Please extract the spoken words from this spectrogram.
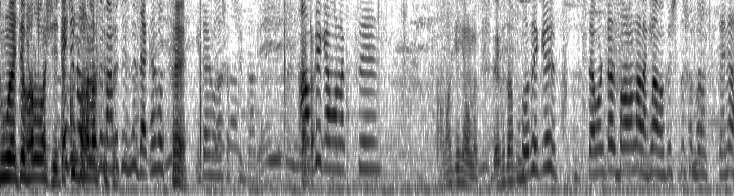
দৌড়াইতে ভালোবাসি এটা খুব ভালো সাথে দেখা হচ্ছে হ্যাঁ। হলো সবচেয়ে বড়। আমাকে কেমন লাগছে? আমাকে কেমন লাগছে? দেখো তো আপু। তেমনটা ভালো না লাগল আমাকে শুধু সুন্দর লাগছে, তাই না?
